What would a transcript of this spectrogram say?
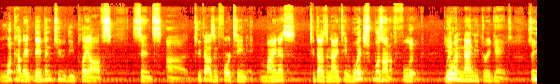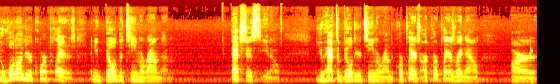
Look how they've, they've been to the playoffs since uh, 2014 minus 2019, which was on a fluke. We Yeah. won 93 games. So you hold on to your core players and you build the team around them. That's just, you know, you have to build your team around the core players. Our core players right now are.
